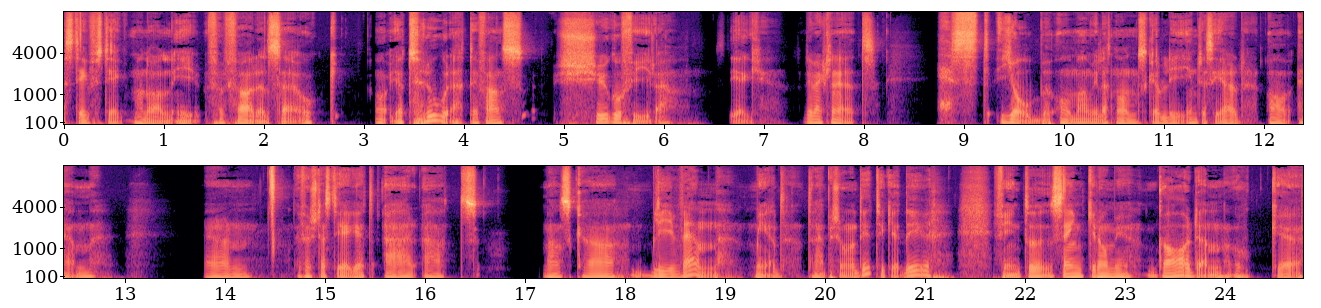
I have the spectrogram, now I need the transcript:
steg för steg manualen i förförelse. Och, och, jag tror att det fanns 24 steg. Det är verkligen ett hästjobb om man vill att någon ska bli intresserad av en. Ehm, det första steget är att man ska bli vän med den här personen. Det tycker jag det är fint. Och sänker de ju garden. Och eh,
